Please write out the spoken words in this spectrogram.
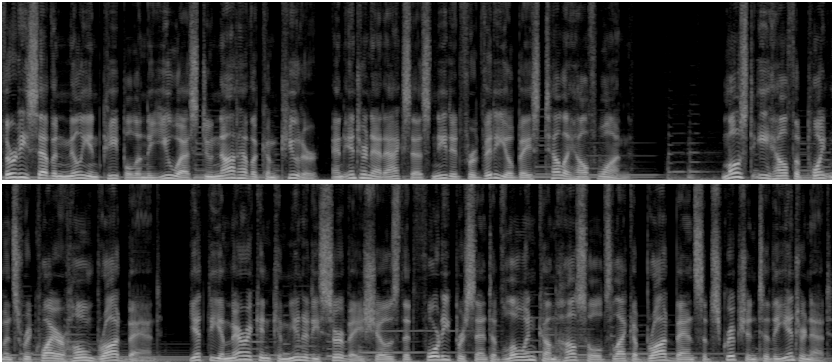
37 million people in the US do not have a computer and internet access needed for video based telehealth 1. Most e health appointments require home broadband, yet the American Community Survey shows that 40% of low income households lack a broadband subscription to the internet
